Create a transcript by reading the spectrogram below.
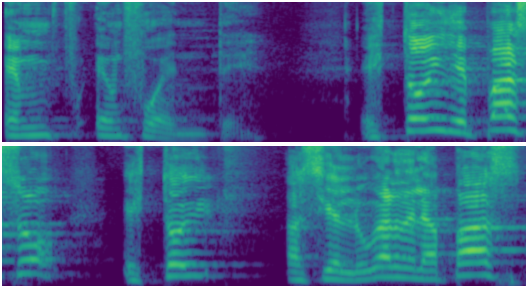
en, en fuente. Estoy de paso, estoy hacia el lugar de la paz,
